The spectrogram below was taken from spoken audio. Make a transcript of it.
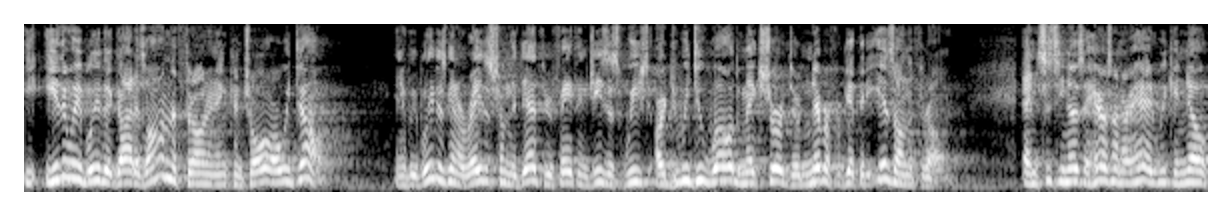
E- either we believe that God is on the throne and in control, or we don't. And if we believe He's going to raise us from the dead through faith in Jesus, we are, do we do well to make sure to never forget that He is on the throne? And since He knows the hairs on our head, we can know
